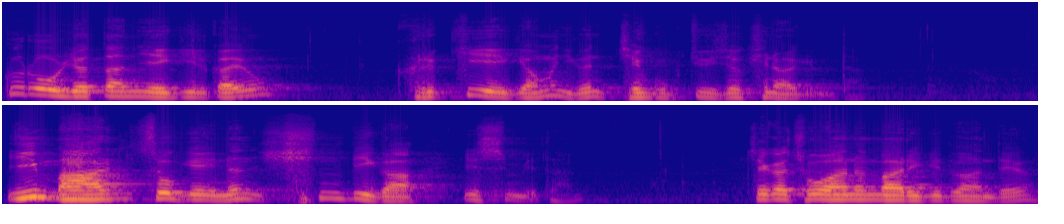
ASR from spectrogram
끌어올렸다는 얘기일까요? 그렇게 얘기하면 이건 제국주의적 신학입니다. 이 말 속에 있는 신비가 있습니다. 제가 좋아하는 말이기도 한데요.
